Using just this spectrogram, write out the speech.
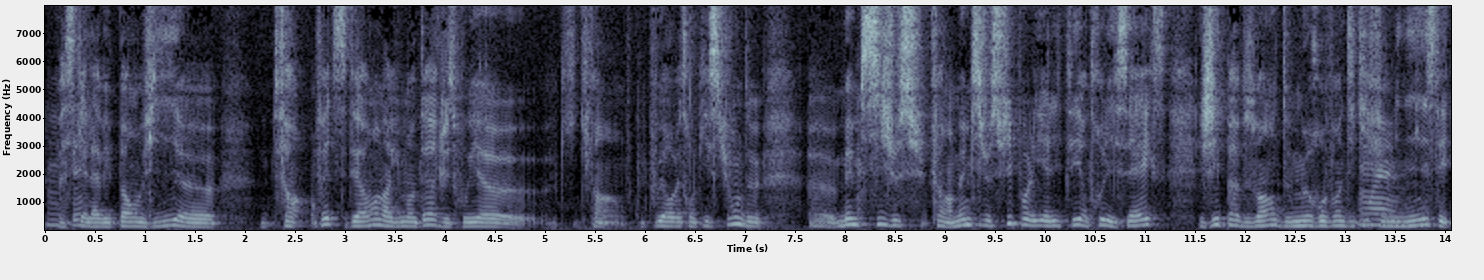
parce qu'elle n'avait pas envie Enfin, en fait, c'était vraiment un argumentaire que j'ai trouvé, enfin, qu'on pouvait remettre en question de, euh, même si je suis, enfin, même si je suis pour l'égalité entre les sexes, j'ai pas besoin de me revendiquer féministe. Et,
